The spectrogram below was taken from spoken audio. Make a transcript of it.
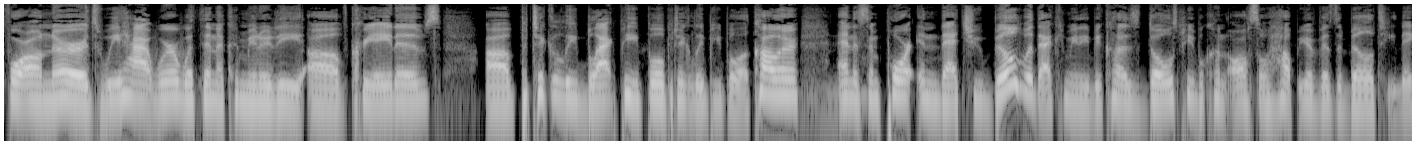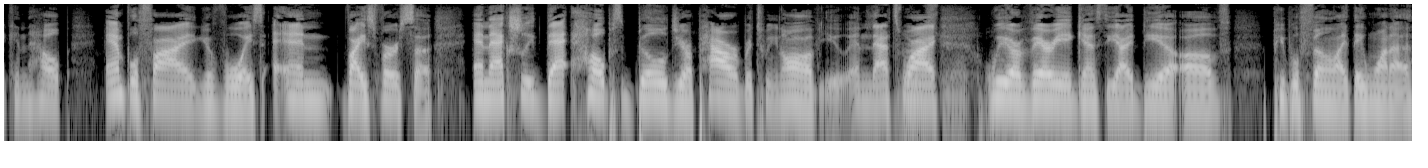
For All Nerds, we have we're within a community of creatives. Uh, particularly black people, particularly people of color, and it's important that you build with that community because those people can also help your visibility. They can help amplify your voice and vice versa. And actually, that helps build your power between all of you. And that's why we are very against the idea of people feeling like they want to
